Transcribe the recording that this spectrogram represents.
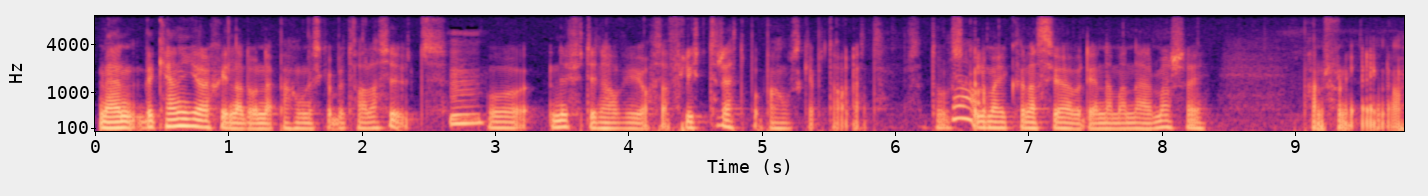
Men det kan ju göra skillnad då när pensionen ska betalas ut. Mm. Och nu för tiden har vi ju ofta flytträtt på pensionskapitalet. Så då Ja. skulle man ju kunna se över det när man närmar sig pensionering. Då.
